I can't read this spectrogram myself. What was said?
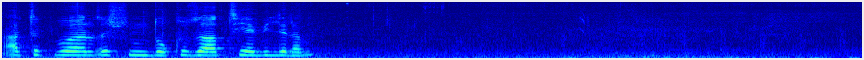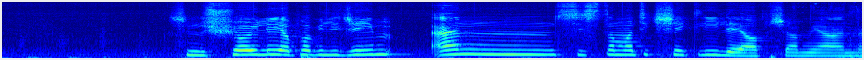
Artık bu arada şunu 9'a atayabilirim. Şimdi şöyle yapabileceğim en sistematik şekliyle yapacağım yani.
